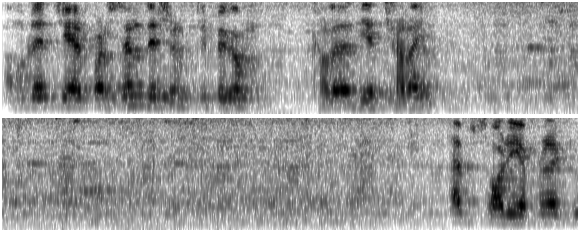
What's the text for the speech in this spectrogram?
আমাদের চেয়ারপারসন দেশনেত্রী বেগম খালেদা জিয়া ছাড়াই আই সরি আপনারা একটু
